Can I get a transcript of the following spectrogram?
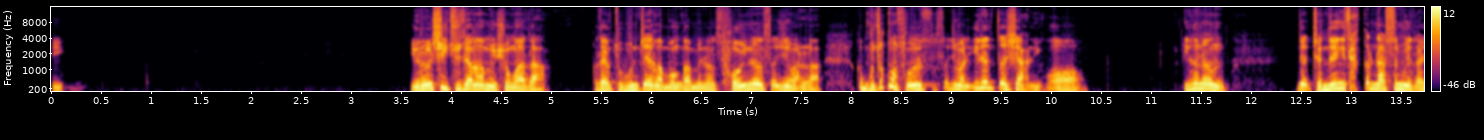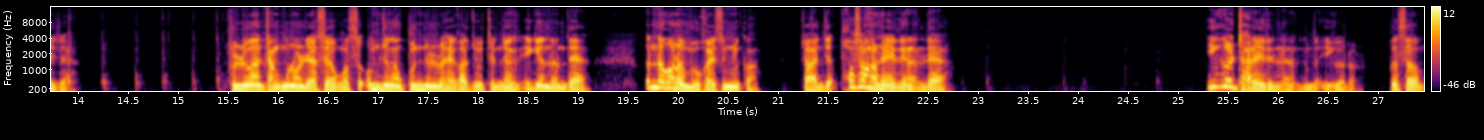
이 여럿이 주장하면 흉하다. 그다음에 두 번째가 뭔가면은 소인은 쓰지 말라. 그 무조건 소인 쓰지 말라 이런 뜻이 아니고 이거는 이제 전쟁이 다 끝났습니다. 이제 훌륭한 장군을 내세우고서 엄정한 군들로 해가지고 전쟁에서 이겼는데 끝나고 나면 뭐가 있습니까? 자 이제 포상을 해야 되는데 이걸 잘해야 된다는 겁니다. 이거를 그래서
